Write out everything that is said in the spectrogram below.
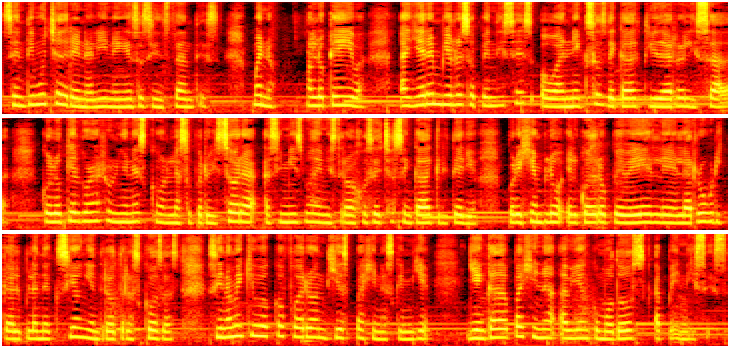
Sentí mucha adrenalina en esos instantes. Bueno, a lo que iba, ayer envié los apéndices o anexos de cada actividad realizada. Coloqué algunas reuniones con la supervisora, asimismo de mis trabajos hechos en cada criterio, por ejemplo, el cuadro PBL, la rúbrica, el plan de acción y entre otras cosas. Si no me equivoco, fueron 10 páginas que envié, y en cada página habían como dos apéndices.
